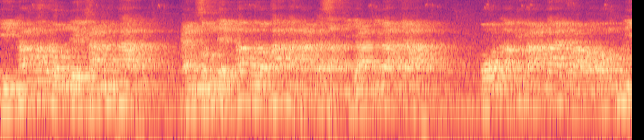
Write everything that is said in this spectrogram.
อีกทั้งพระบรมเดชานุภาพแห่งสมเด็จพระบรมมหากษัตริยาธิราชเจ้าโปรดอภิบาลได้ฝ่าละอองธุลี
